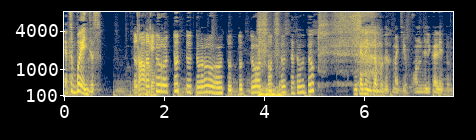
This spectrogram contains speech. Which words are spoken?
Это Бендис. Никогда не забуду этот мотив, он великолепен.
